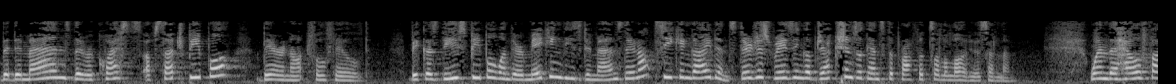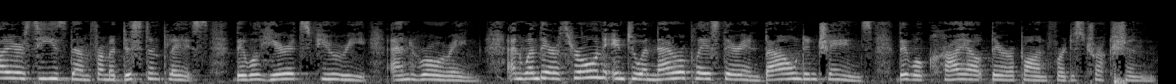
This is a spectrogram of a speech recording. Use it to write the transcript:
the demands, the requests of such people, they are not fulfilled. Because these people, when they're making these demands, they're not seeking guidance. They're just raising objections against the Prophet ﷺ. When the hellfire sees them from a distant place, they will hear its fury and roaring. And when they are thrown into a narrow place therein, bound in chains, they will cry out thereupon for destruction.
